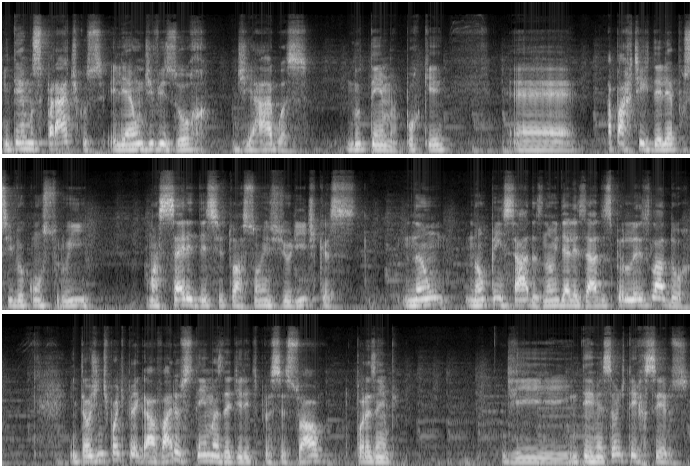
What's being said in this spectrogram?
em termos práticos, ele é um divisor de águas no tema, porque é, a partir dele é possível construir uma série de situações jurídicas não, não pensadas, não idealizadas pelo legislador. Então a gente pode pegar vários temas de direito processual, por exemplo, de intervenção de terceiros.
